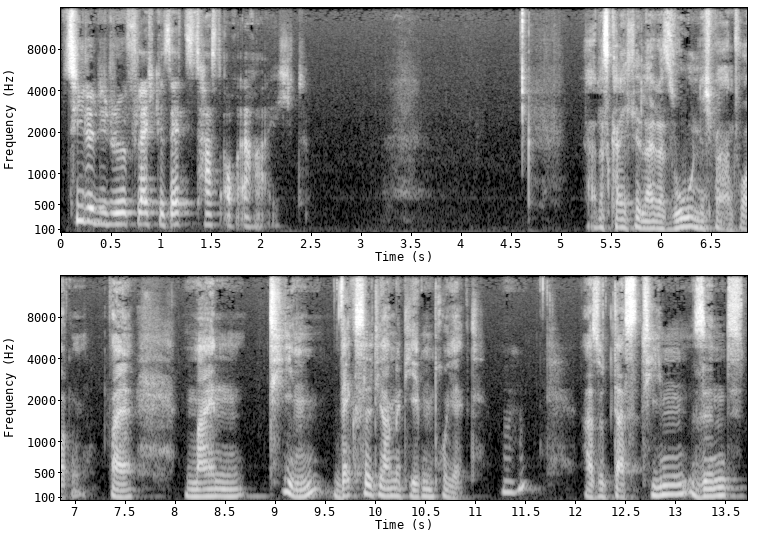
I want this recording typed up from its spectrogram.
Ziele, die du vielleicht gesetzt hast, auch erreicht? Ja, das kann ich dir leider so nicht beantworten, weil mein Team wechselt ja mit jedem Projekt. Mhm. Also das Team sind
